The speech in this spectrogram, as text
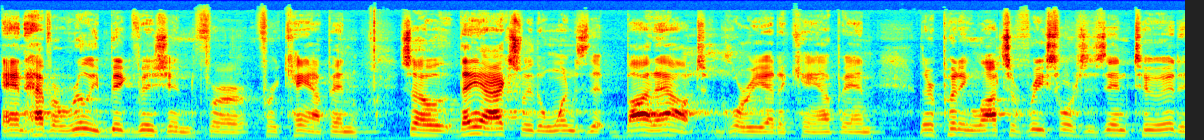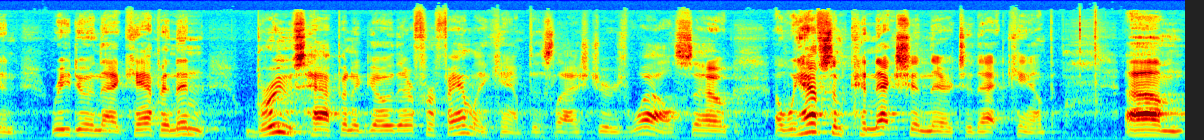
and have a really big vision for, for camp. And so they are actually the ones that bought out Glorieta Camp, and they're putting lots of resources into it and redoing that camp. And then Bruce happened to go there for family camp this last year as well. So uh, we have some connection there to that camp. Um,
